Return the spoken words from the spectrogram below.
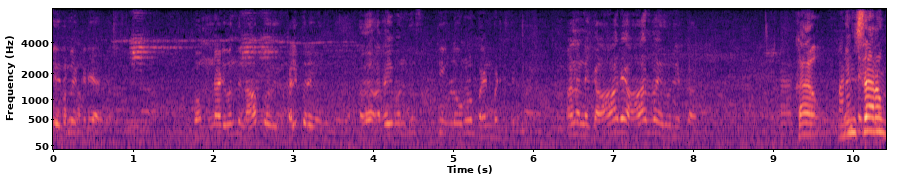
எதுவுமே கிடையாது. முன்னாடி வந்து நாற்பது கழிப்பறை அதை அதை வந்து சுற்றி உள்ளவங்களும் பயன்படுத்திக்கிட்டு இருந்தாங்க. ஆனால் இன்னைக்கு ஆறே ஆறு தான் இது பண்ணியிருக்காங்க. க- மின்சாரம்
